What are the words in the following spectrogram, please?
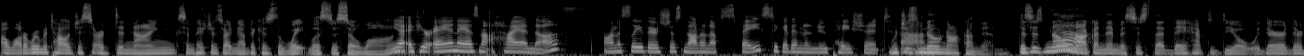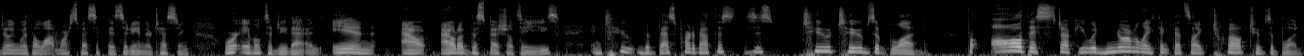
a lot of rheumatologists are denying some patients right now because the wait list is so long. Yeah, if your ANA is not high enough, honestly, there's just not enough space to get in a new patient. Which is um, no knock on them. This is no yeah. knock on them. It's just that they have to deal with they're they're dealing with a lot more specificity in their testing. We're able to do that and in out out of the specialties. And two, the best part about this, this is two tubes of blood. For all this stuff, you would normally think that's like 12 tubes of blood.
